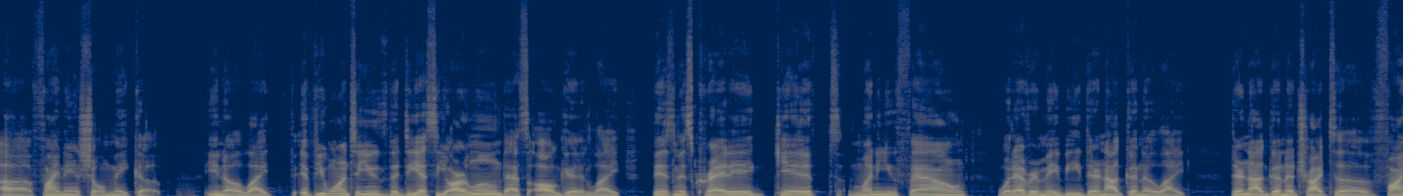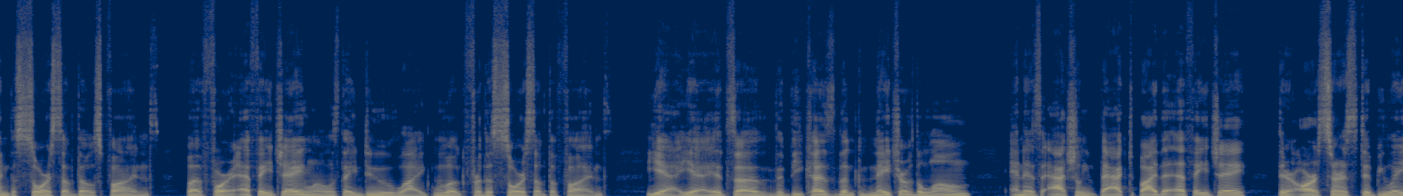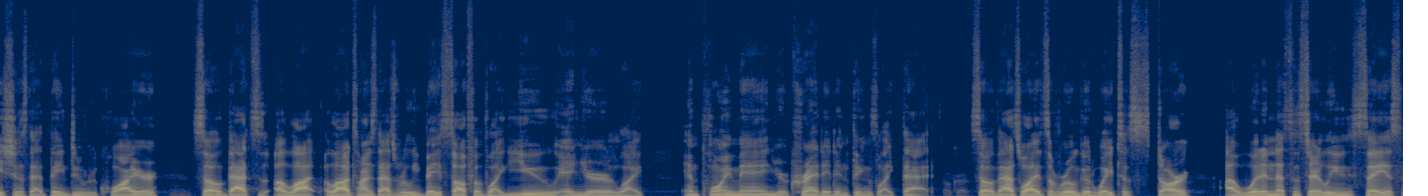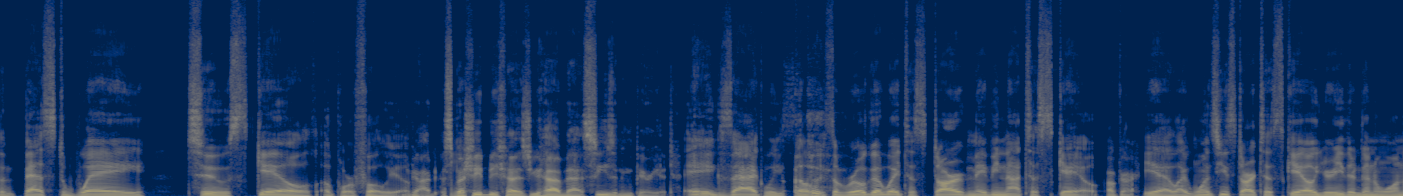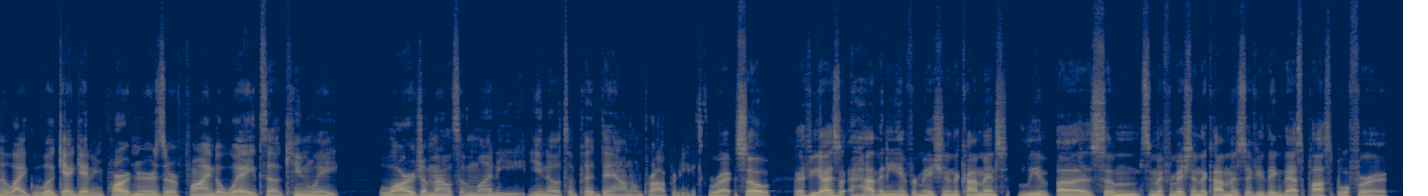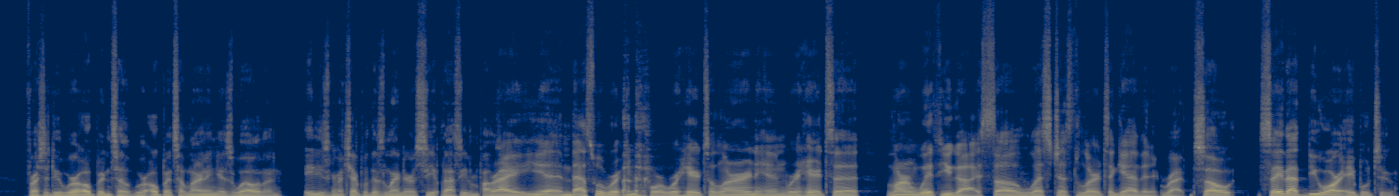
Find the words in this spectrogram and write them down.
uh, financial makeup. You know, like if you want to use the DSCR loan, that's all good. Like business credit, gift, money you found, whatever it may be, they're not gonna like, they're not gonna try to find the source of those funds. But for FHA loans, they do like look for the source of the funds. Yeah, yeah. It's uh because the nature of the loan and it's actually backed by the FHA. There are certain stipulations that they do require. So that's a lot. A lot of times that's really based off of like you and your like employment, your credit, and things like that. Okay. So that's why it's a real good way to start. I wouldn't necessarily say it's the best way to scale a portfolio. God, especially because you have that seasoning period. Exactly. So it's a real good way to start, maybe not to scale. Okay. Yeah, like once you start to scale, you're either going to want to like look at getting partners or find a way to accumulate large amounts of money, you know, to put down on properties. Right. So if you guys have any information in the comments, leave uh some some information in the comments if you think that's possible for for us to do. We're open to we're open to learning as well. And AD's gonna check with his lender and see if that's even possible. Right. Yeah, and that's what we're in for. We're here to learn and we're here to learn with you guys. So let's just learn together. Right. So say that you are able to.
